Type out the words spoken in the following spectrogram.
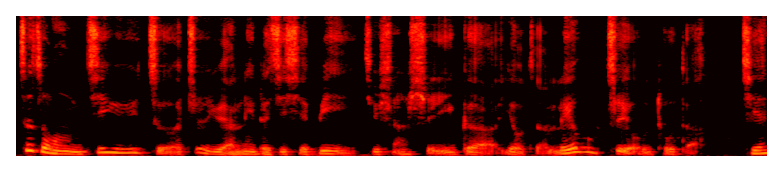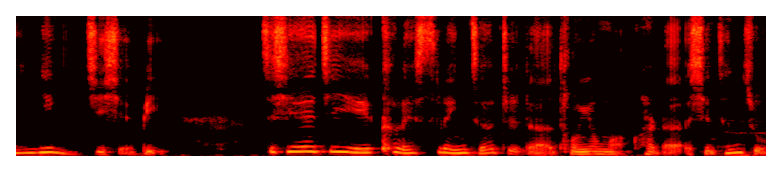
这种基于折纸原理的机械臂，就像是一个有着六自由度的坚硬机械臂。这些基于克雷斯林折纸的通用模块的现成组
